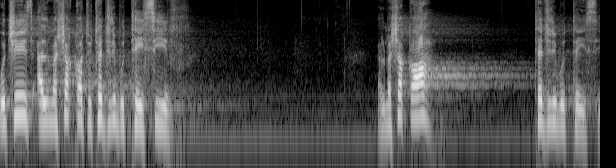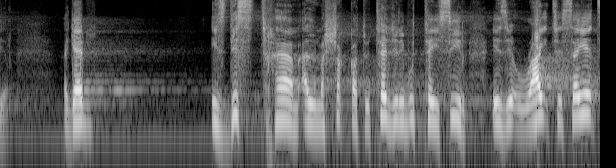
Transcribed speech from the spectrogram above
which is المشقة تجلب التيسير المشقة تجلب التيسير again is this term المشقة تجلب التيسير is it right to say it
